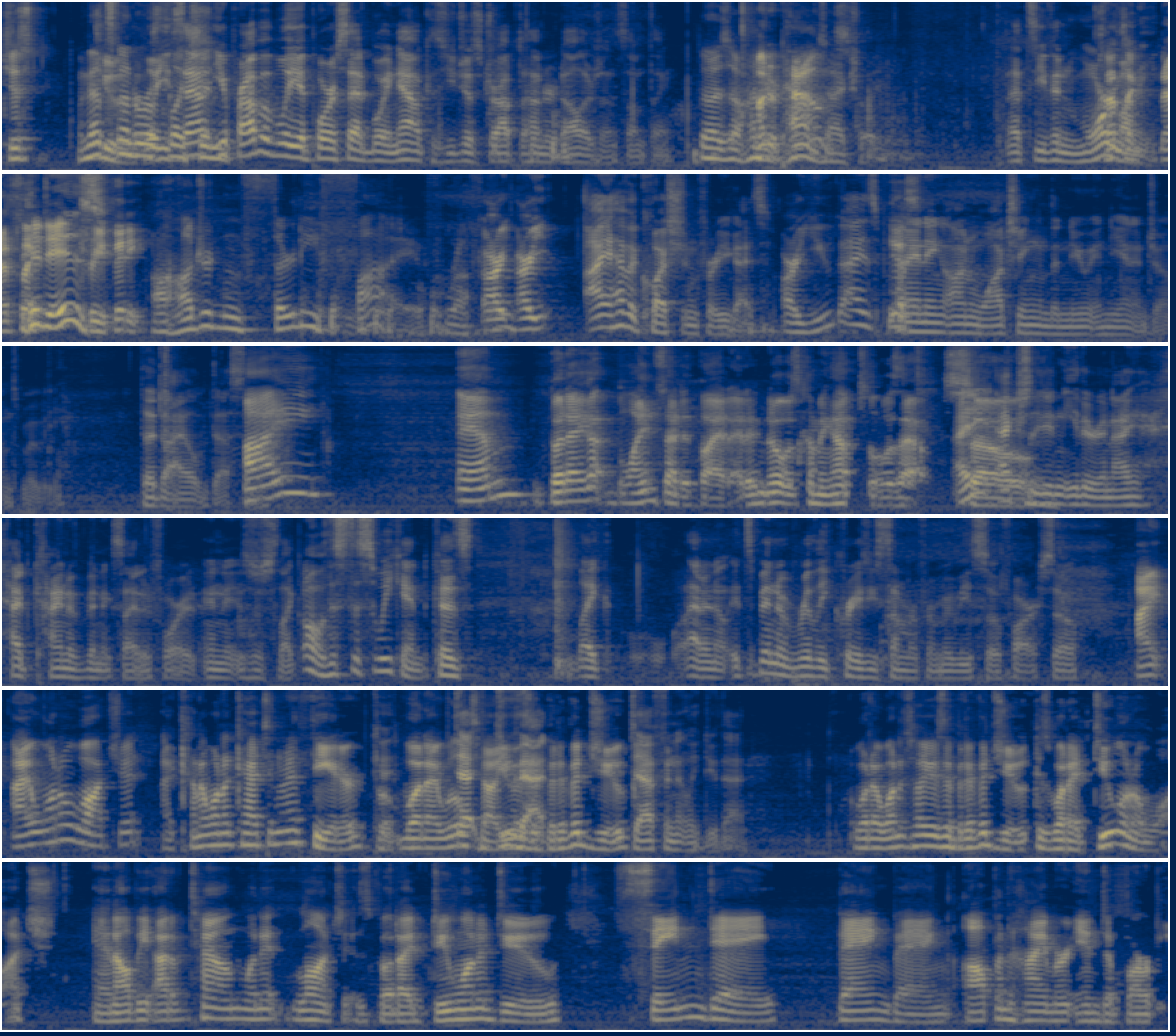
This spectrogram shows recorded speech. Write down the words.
Just And that's not a Well, you reflection. sound, you're probably a poor sad boy now because you just dropped $100 on something. That was a 100 hundred pounds, pounds? actually. That's even more Sounds money. like that's like it is three fifty. hundred and thirty-five, roughly. Are, are you, I have a question for you guys. Are you guys Yes. planning on watching the new Indiana Jones movie, The Dial of Destiny? I am, but I got blindsided by it. I didn't know it was coming out till it was out. I So actually didn't either, and I had kind of been excited for it, and it was just like, oh, this this weekend because, like, I don't know, it's been a really crazy summer for movies so far. So I, I want to watch it. I kind of want to catch it in a theater. But what I will Da- tell you is a bit of a juke. definitely do that. What I want to tell you is a bit of a juke because what I do want to watch, and I'll be out of town when it launches, but I do want to do same day, bang bang, Oppenheimer into Barbie.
